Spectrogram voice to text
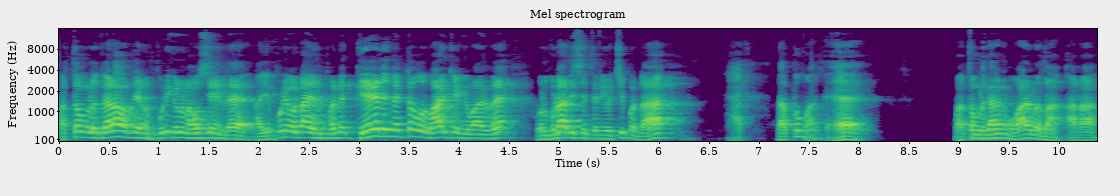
மற்றவங்களுக்கெல்லாம் வந்து எனக்கு பிடிக்கணும்னு அவசியம் இல்லை. நான் எப்படி வேணா இருப்பேன்னு கேடு கட்ட ஒரு வாழ்க்கைக்கு வாழ்வேன் ஒரு குணாதிசயத்தை நீ வச்சு பண்ணா தப்பு மாட்ட மற்றவங்களுக்காக நம்ம வாழ்வதான் ஆனால்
